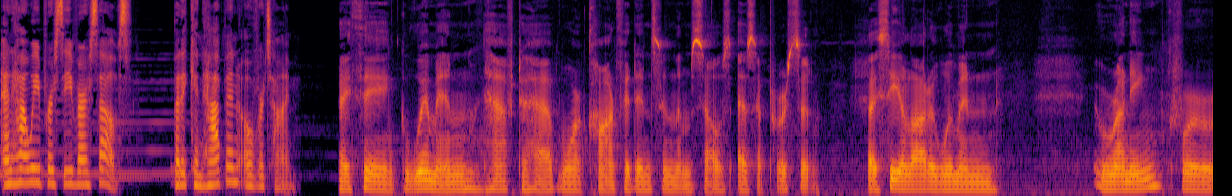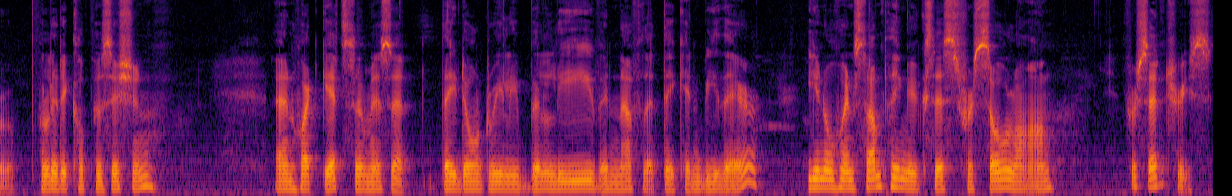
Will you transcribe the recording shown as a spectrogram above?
and how we perceive ourselves, but it can happen over time. I think women have to have more confidence in themselves as a person. I see a lot of women running for political position, and what gets them is that they don't really believe enough that they can be there. You know, when something exists for so long, for centuries,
